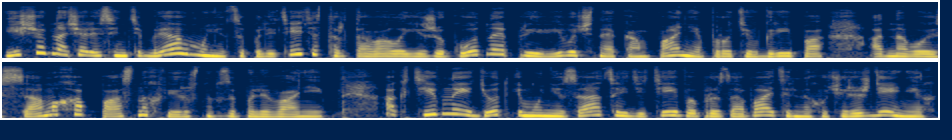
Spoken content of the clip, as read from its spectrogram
Еще в начале сентября в муниципалитете стартовала ежегодная прививочная кампания против гриппа, одного из самых опасных вирусных заболеваний. Активно идет иммунизация детей в образовательных учреждениях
